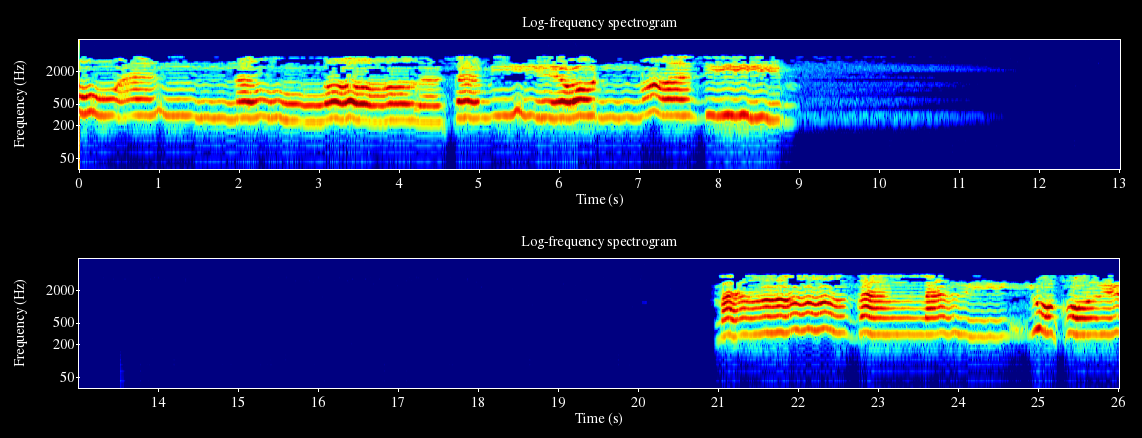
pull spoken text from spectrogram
أَنَّ اللَّهَ سَمِيعٌ عَلِيمٌ. مَنْ يقرض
